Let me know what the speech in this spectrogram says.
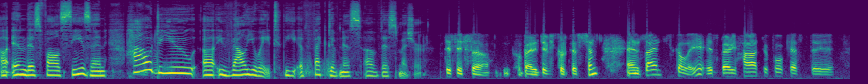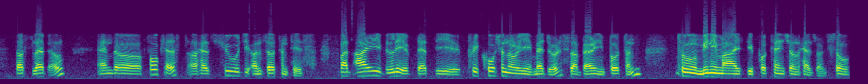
uh, in this fall season. How do you uh, evaluate the effectiveness of this measure? This is a, a very difficult question, and scientifically, it's very hard to forecast the dust level, and the forecast uh, has huge uncertainties. But I believe that the precautionary measures are very important to minimize the potential hazards. So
